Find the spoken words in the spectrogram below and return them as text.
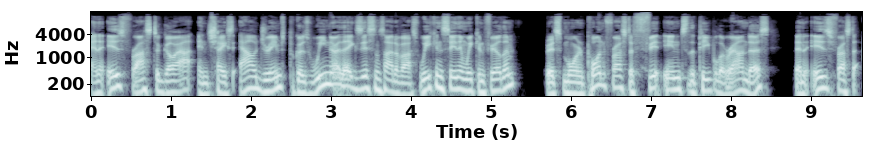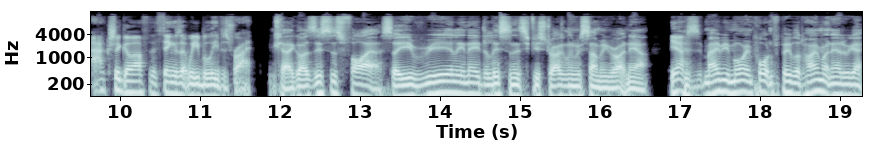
and it is for us to go out and chase our dreams because we know they exist inside of us. We can see them, we can feel them, but it's more important for us to fit into the people around us than it is for us to actually go after the things that we believe is right. Okay, guys, this is fire. So you really need to listen to this if you're struggling with something right now. Yeah. Because it may be more important for people at home right now to go, "Oh,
